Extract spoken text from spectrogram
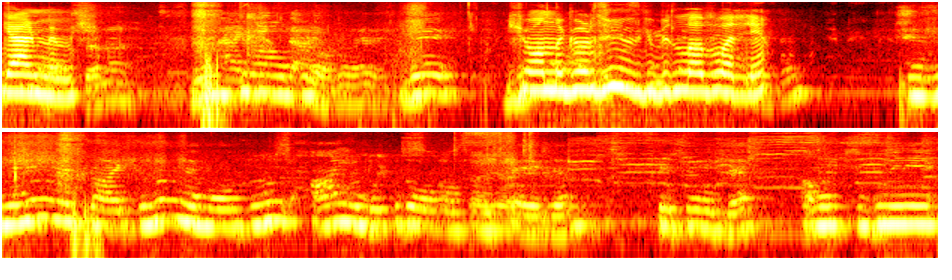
gelmemiş. Şu anda gördüğünüz gibi Lazali. Çizmenin ve taytının ve montunun aynı dokuda olmasını sevdim. Kesinlikle. Ama çizmeni...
